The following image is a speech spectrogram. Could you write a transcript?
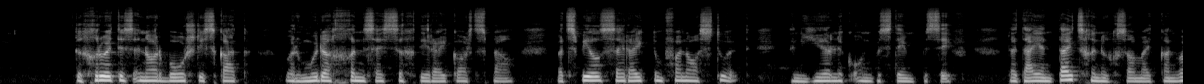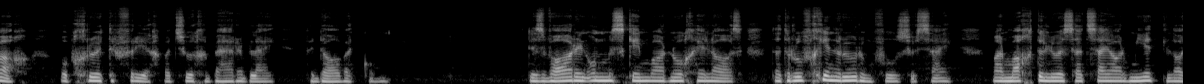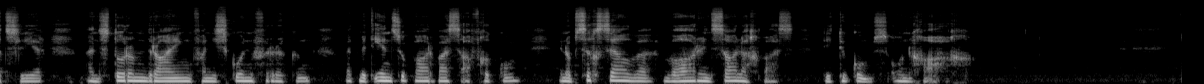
Te groot is in haar bors die skat, oormoedig gun sy sig die rykaardspel, wat speel sy rykdom van haar stoot in heerlik onbestemd besef dat hy in tydsgenoegsaamheid kan wag op groter vreug wat so geberre bly vir dae wat kom. Dis waar en onmiskenbaar nog helaas dat Rolf geen roering voel soos sy, maar magteloos dat sy haar meet laat sleer in stormdraaiing van die skoon verrukking wat met eens op haar was afgekom en op sigselwe waar en salig was, die toekoms ongeag.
